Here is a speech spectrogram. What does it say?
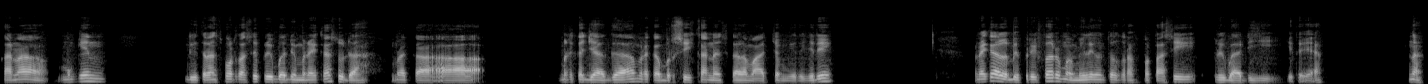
karena mungkin di transportasi pribadi mereka sudah mereka mereka jaga mereka bersihkan dan segala macam gitu. Jadi mereka lebih prefer memilih untuk transportasi pribadi gitu ya. Nah,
